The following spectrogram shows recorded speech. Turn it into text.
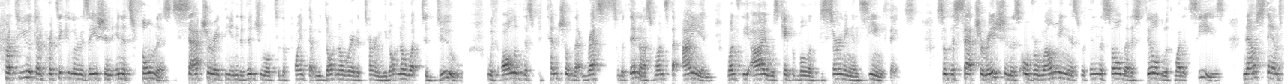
Pratiyut and particularization in its fullness saturate the individual to the point that we don't know where to turn. We don't know what to do with all of this potential that rests within us once the ayin, once the eye was capable of discerning and seeing things. So the saturation, this overwhelmingness within the soul that is filled with what it sees, now stands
